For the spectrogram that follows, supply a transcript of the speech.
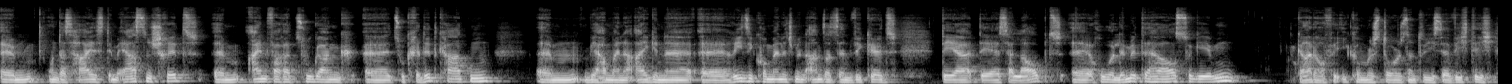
Ähm, und das heißt im ersten Schritt ähm, einfacher Zugang äh, zu Kreditkarten. Ähm, wir haben eine eigene äh, Risikomanagement-Ansatz entwickelt, der, der es erlaubt, äh, hohe Limite herauszugeben gerade auch für E-Commerce-Stores natürlich sehr wichtig,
